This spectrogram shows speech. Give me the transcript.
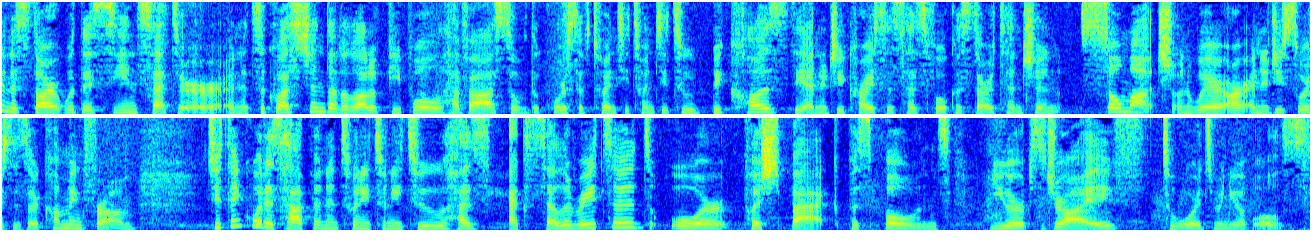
I'm going to start with the scene setter, and it's a question that a lot of people have asked over the course of 2022 because the energy crisis has focused our attention so much on where our energy sources are coming from. Do you think what has happened in 2022 has accelerated or pushed back, postponed Europe's drive towards renewables?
